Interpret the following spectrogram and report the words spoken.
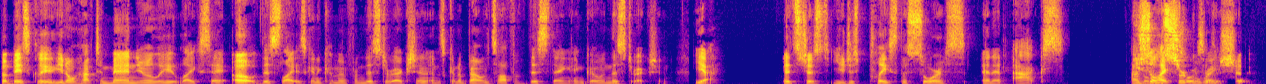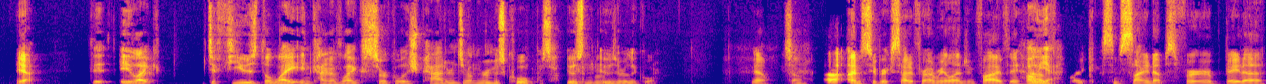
But basically, you don't have to manually like say, "Oh, this light is going to come in from this direction, and it's going to bounce off of this thing and go in this direction." Yeah. It's just you just place the source, and it acts You as a saw the light circle, source as right? it should. Yeah, It, it like diffused the light in kind of like circle-ish patterns around the room. It was cool. It was it was, Mhm. it was really cool. Yeah. So uh, I'm super excited for Unreal Engine Five. They have Oh, yeah. like some signups for beta.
